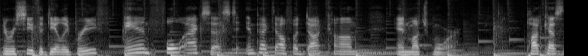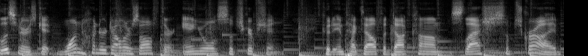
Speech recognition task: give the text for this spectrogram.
and receive the daily brief and full access to impactalpha.com and much more. Podcast listeners get $100 off their annual subscription. Go to impactalpha.com slash subscribe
